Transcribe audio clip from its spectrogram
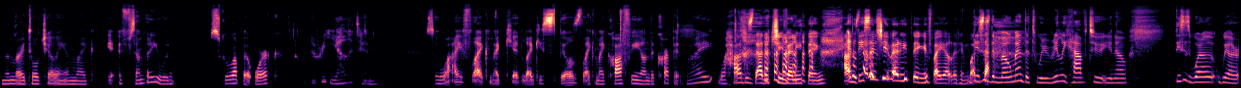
remember i told Shelly, i'm like if somebody would screw up at work i would never yell at him so why if like my kid like he spills like my coffee on the carpet why well, how does that achieve anything how And does this that is- achieve anything if i yell at him What's this that? is the moment that we really have to you know this is where we are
